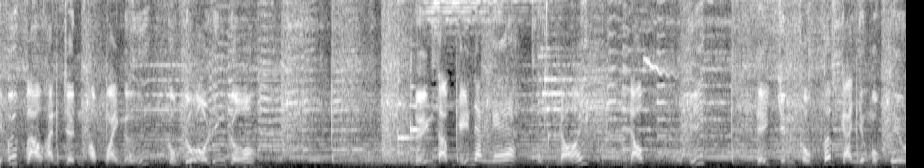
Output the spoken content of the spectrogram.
Hãy bước vào hành trình học ngoại ngữ cùng Duolingo. Luyện tập kỹ năng nghe, nói, đọc, viết để chinh phục tất cả những mục tiêu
